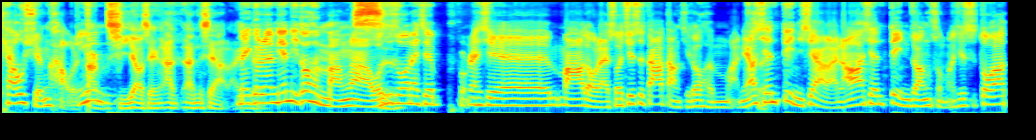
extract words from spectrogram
挑选好了，因为档期要先安安下来，每个人年底都很忙啦。我是说那些那些 model 来说，其实大家档期都很满，你要先定下来，然后先定妆什么，其实都要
